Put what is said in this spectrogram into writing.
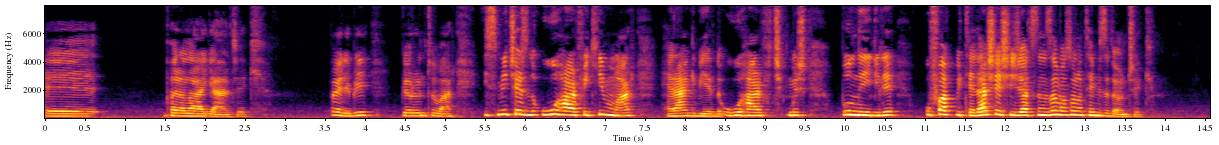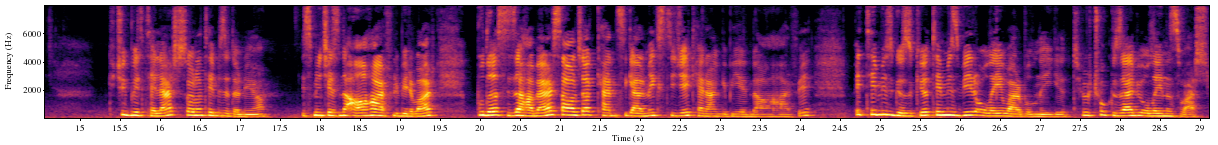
e, paralar gelecek. Böyle bir görüntü var. İsmin içerisinde U harfi kim var? Herhangi bir yerinde U harfi çıkmış. Bununla ilgili ufak bir telaş yaşayacaksınız ama sonra temize dönecek. Küçük bir telaş sonra temize dönüyor. İsmin içerisinde A harfli biri var. Bu da size haber sağlayacak. Kendisi gelmek isteyecek herhangi bir yerinde A harfi. Ve temiz gözüküyor. Temiz bir olayı var bununla ilgili. Çok güzel bir olayınız var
